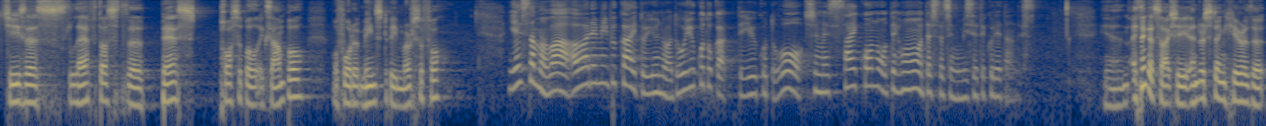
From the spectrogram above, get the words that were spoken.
Jesus left us the best possible example of what it means to be merciful. イエス様は憐れみ深いというのはどういうことかっていうことを示す最高のお手本を私たちに見せてくれたんです and I think it's actually interesting here that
